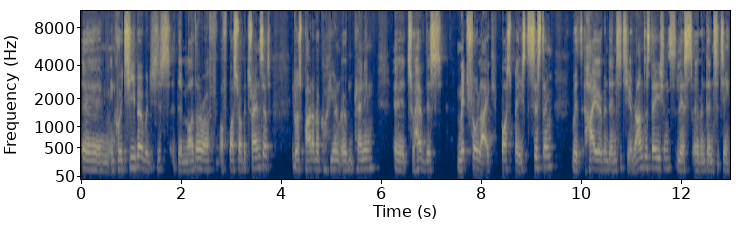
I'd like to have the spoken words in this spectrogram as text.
Um, in Curitiba, which is the mother of, of bus rapid transit, it was part of a coherent urban planning to have this metro-like bus-based system with high urban density around the stations, less urban density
